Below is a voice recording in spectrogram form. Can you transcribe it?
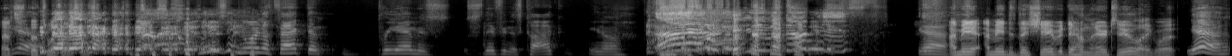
That's Yeah. that's what this is. Please ignore the fact that Priam is sniffing his cock. You know. Ah, I didn't even notice. Yeah. I mean, I mean, did they shave it down there too? Like what? Yeah.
